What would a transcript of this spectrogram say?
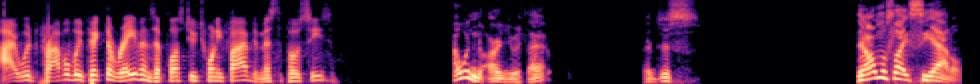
I would probably pick the Ravens at plus 225 to miss the postseason. I wouldn't argue with that. I just they're almost like Seattle.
